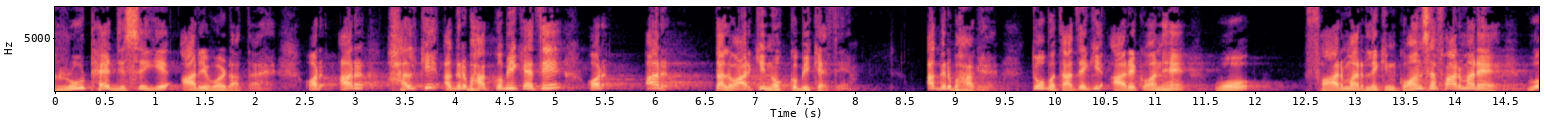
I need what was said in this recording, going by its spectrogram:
रूट है, जिससे ये आर्य वर्ड आता है। और अर हल के अग्रभाग को भी कहते हैं और अर, तलवार की नोक को भी कहते हैं। अग्रभाग है। तो बताते हैं कि आर्य कौन है? वो फार्मर। लेकिन कौन सा फार्मर है? वो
